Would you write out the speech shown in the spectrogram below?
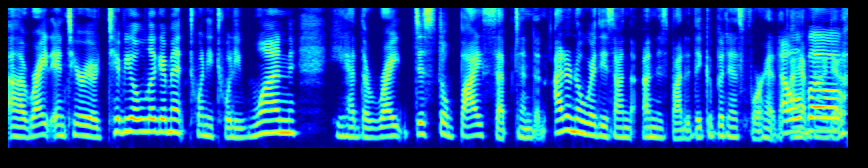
uh, right anterior tibial ligament. 2021, he had the right distal bicep tendon. I don't know where these are on, the, on his body. They could put in his forehead. I have no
